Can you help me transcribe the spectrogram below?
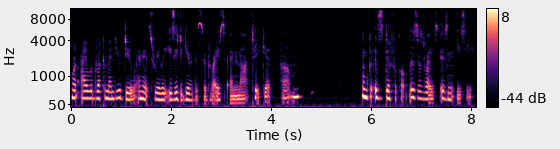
what I would recommend you do, and it's really easy to give this advice and not take it, um, it's difficult. This advice isn't easy.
